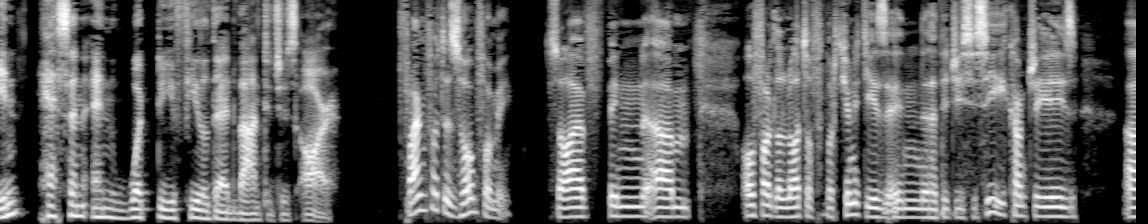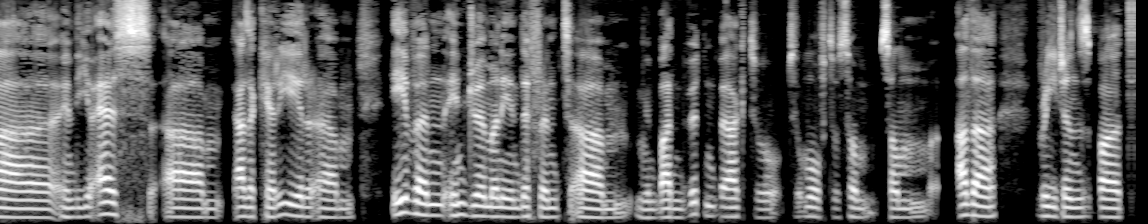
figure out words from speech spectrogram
in Hessen and what do you feel the advantages are? Frankfurt is home for me. So I've been um, offered a lot of opportunities in the GCC countries, uh, in the US um, as a career, um, even in Germany, in different um, in Baden-Württemberg, to to move to some some other regions. But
